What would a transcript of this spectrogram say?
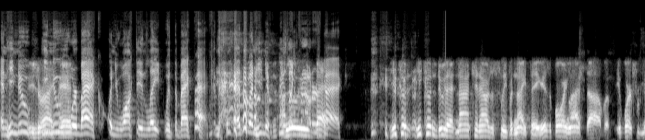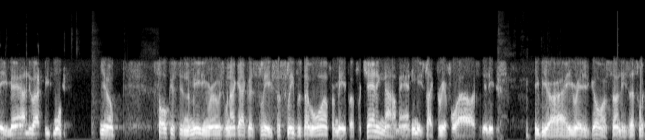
and he knew right, he knew man. you were back when you walked in late with the backpack. That's when he knew. He's like Crowder's back. back. He couldn't he couldn't do that nine ten hours of sleep a night thing. It was a boring lifestyle, but it worked for me, man. I knew I'd be more, you know, focused in the meeting rooms when I got good sleep. So sleep was number one for me. But for Channing now, man, he needs like three or four hours, and then he just he'd be all right. He ready to go on Sundays. That's what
